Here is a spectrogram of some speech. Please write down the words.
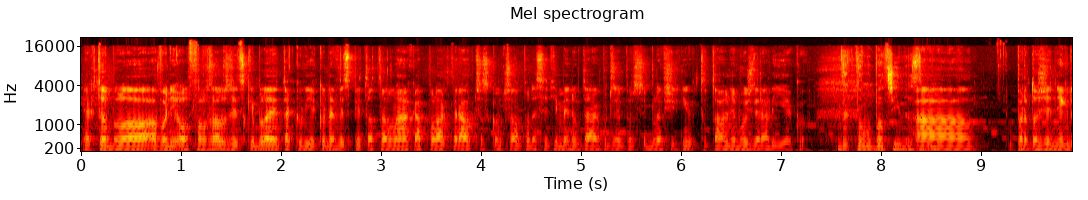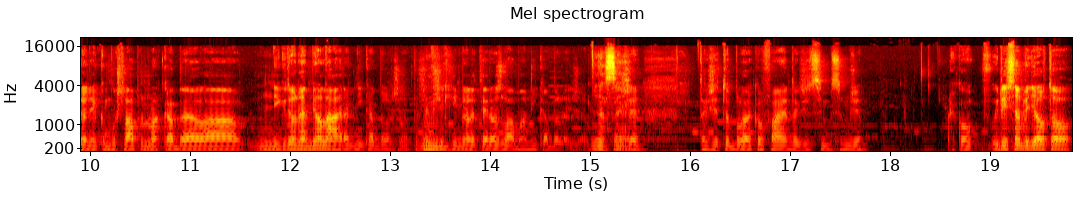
jak to bylo a oni House vždycky byli takový jako nevyspytatelná kapela, která občas skončila po deseti minutách, protože prostě byli všichni totálně ožralí jako. tak tomu patří, myslím. A protože někdo někomu šlápnul na kabel a nikdo neměl náhradní kabel, že? protože všichni měli ty rozlámaný kabely. Že? Jasně. Takže, takže to bylo jako fajn, takže si myslím, že jako, když jsem viděl to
